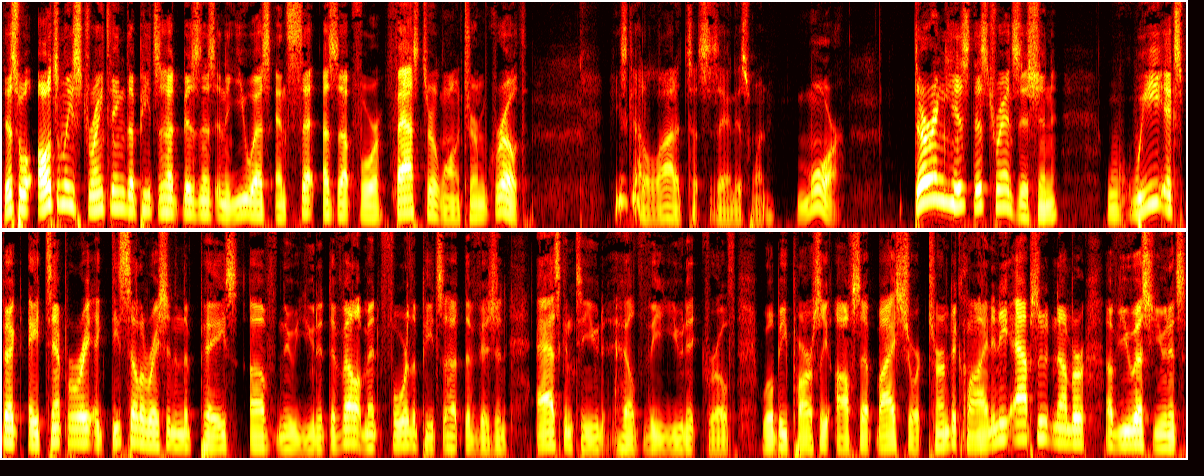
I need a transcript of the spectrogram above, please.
This will ultimately strengthen the Pizza Hut business in the U.S. and set us up for faster long term growth. He's got a lot of to say on this one. More. During his this transition, we expect a temporary deceleration in the pace of new unit development for the Pizza Hut division as continued healthy unit growth will be partially offset by a short term decline in the absolute number of U.S. units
